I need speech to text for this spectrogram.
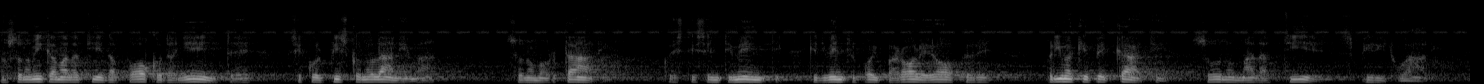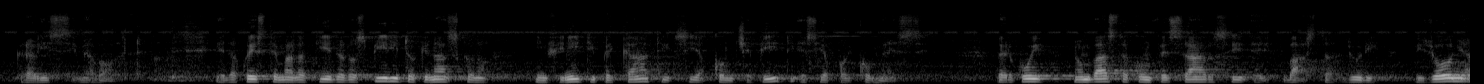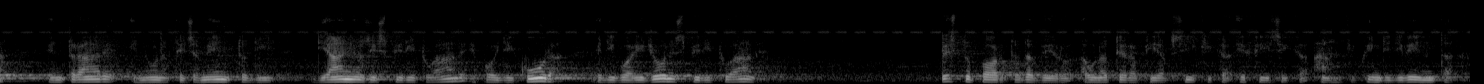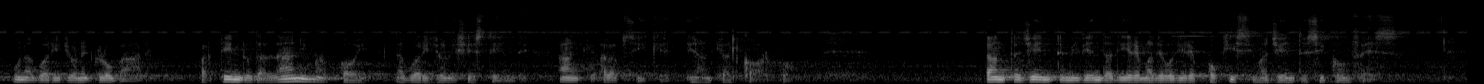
non sono mica malattie da poco, da niente, eh? se colpiscono l'anima sono mortali. Questi sentimenti che diventano poi parole e opere, prima che peccati, sono malattie spirituali, gravissime a volte. E da queste malattie dello spirito che nascono infiniti peccati, sia concepiti e sia poi commessi. Per cui non basta confessarsi e basta, giù bisogna entrare in un atteggiamento di diagnosi spirituale e poi di cura e di guarigione spirituale. Questo porta davvero a una terapia psichica e fisica anche, quindi diventa una guarigione globale. Partendo dall'anima, poi la guarigione si estende anche alla psiche e anche al corpo. Tanta gente mi viene da dire, ma devo dire pochissima gente si confessa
